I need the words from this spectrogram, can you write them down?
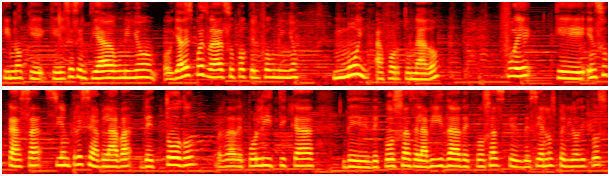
Kino, que, que él se sentía un niño, ya después ¿verdad? supo que él fue un niño muy afortunado, fue que en su casa siempre se hablaba de todo, ¿verdad? De política, de, cosas de la vida, de cosas que decían los periódicos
